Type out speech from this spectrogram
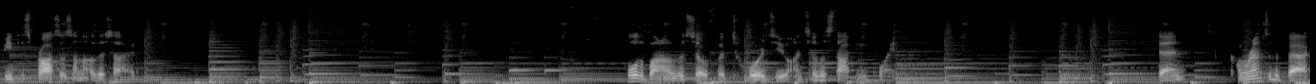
Repeat this process on the other side. Pull the bottom of the sofa towards you until the stopping point. Then, come around to the back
